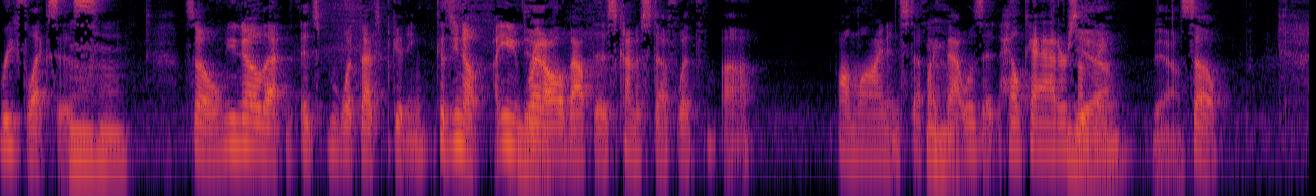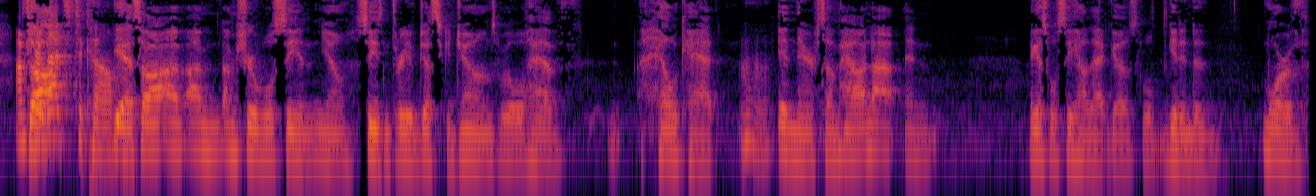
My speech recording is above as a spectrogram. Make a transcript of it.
reflexes. So you know that it's what that's getting because you know you read all about this kind of stuff with uh, online and stuff like that. Was it Hellcat or something? yeah, yeah. So I'm So sure that's to come. Yeah, so I, I'm I'm I'm sure we'll see in you know season three of Jessica Jones we'll have Hellcat Mm-hmm. in there somehow, and I, and I guess we'll see how that goes. We'll get into more of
